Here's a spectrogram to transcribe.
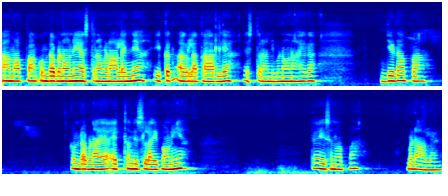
ਆਮ ਆਪਾਂ ਕੁੰਡਾ ਬਣਾਉਨੇ ਇਸ ਤਰ੍ਹਾਂ ਬਣਾ ਲੈਨੇ ਆ ਇੱਕ ਅਗਲਾ ਤਾਰ ਲਿਆ, ਇਸ ਤਰ੍ਹਾਂ ਨਹੀਂ ਬਣਾਉਣਾ ਹੈਗਾ। ਜਿਹੜਾ ਆਪਾਂ ਕੁੰਡਾ ਬਣਾਇਆ, ਇੱਥੋਂ ਦੀ ਸਲਾਈ ਪਾਉਣੀ ਆ ਤੇ ਇਸ ਨੂੰ ਆਪਾਂ ਬਣਾ ਲੈਣਾ।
